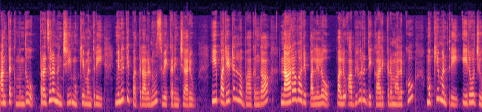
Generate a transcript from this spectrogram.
అంతకుముందు ప్రజల నుంచి ముఖ్యమంత్రి వినతి పత్రాలను స్వీకరించారు. ఈ పర్యటనలో భాగంగా నారావారిపల్లెలో పలు అభివృద్ది కార్యక్రమాలకు ముఖ్యమంత్రి ఈరోజు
